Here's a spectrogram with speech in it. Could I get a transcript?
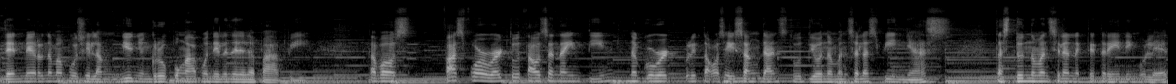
Then meron naman po silang, yun yung grupo nga po nila nila Papi. Tapos, fast forward 2019, nag-work ulit ako sa isang dance studio naman sa Las Piñas. Tapos doon naman sila nagte-training ulit.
